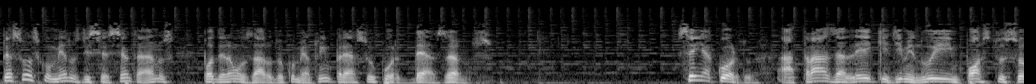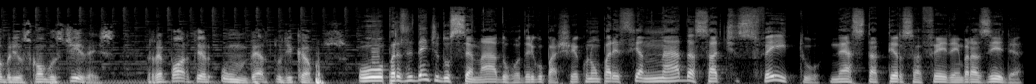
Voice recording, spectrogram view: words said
Pessoas com menos de 60 anos poderão usar o documento impresso por 10 anos. Sem acordo, atrasa a lei que diminui impostos sobre os combustíveis. Repórter Humberto de Campos. O presidente do Senado, Rodrigo Pacheco, não parecia nada satisfeito nesta terça-feira em Brasília.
